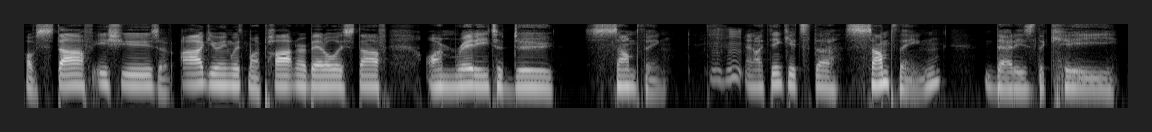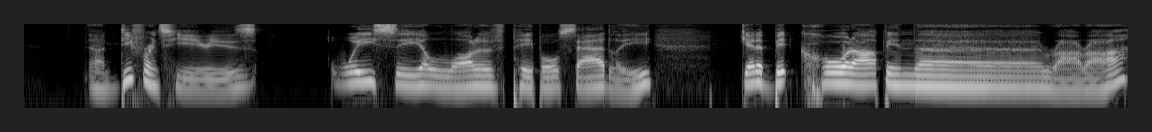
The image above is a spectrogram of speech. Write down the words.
of staff issues, of arguing with my partner about all this stuff. I'm ready to do something. hmm And I think it's the something that is the key uh, difference here is we see a lot of people sadly get a bit caught up in the rah rah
